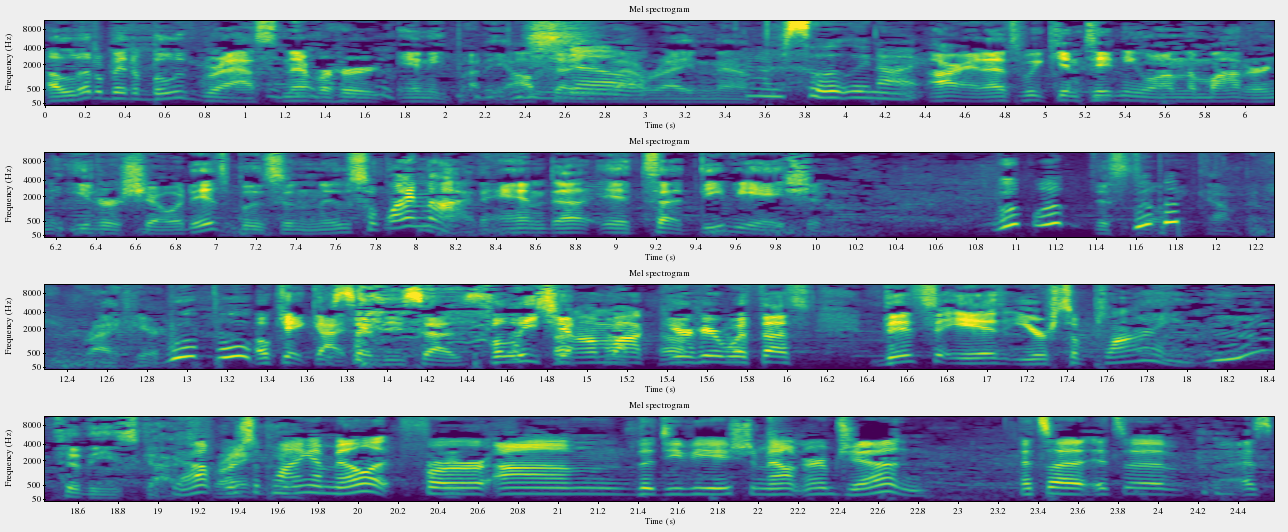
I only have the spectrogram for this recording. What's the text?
A little bit of bluegrass never hurt anybody. I'll tell you that right now. Absolutely not. All right, as we continue on the Modern Eater Show, it is Booze in the News, so why not? And uh, it's a deviation. Whoop whoop. Distilling company right here. Whoop whoop. Okay, guys. Cindy says. Felicia Ohnmacht, you're here with us. This is you're supplying to these guys. Yeah, we're right? supplying a millet for um, the Deviation Mountain Herb Gin. It's a it's a as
